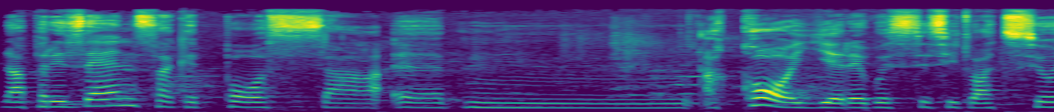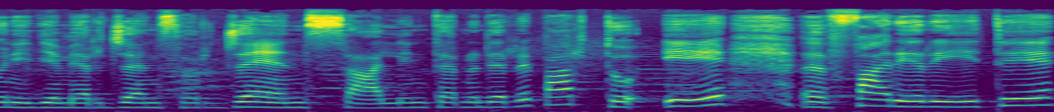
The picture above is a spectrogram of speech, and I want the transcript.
La presenza che possa eh, mh, accogliere queste situazioni di emergenza-urgenza all'interno del reparto e eh, fare rete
